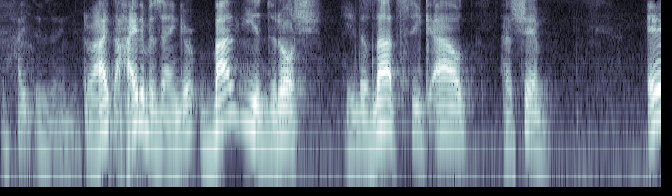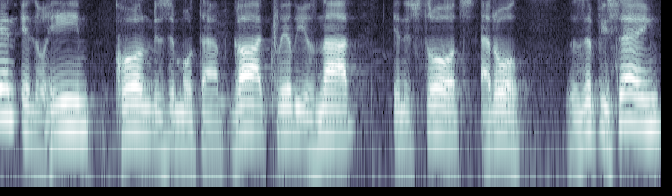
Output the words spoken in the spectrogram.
the height of his anger. right, the height of his anger, bal yidrosh, he does not seek out Hashem. And Elohim called mizimotav, God clearly is not in his thoughts at all. As if he's saying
